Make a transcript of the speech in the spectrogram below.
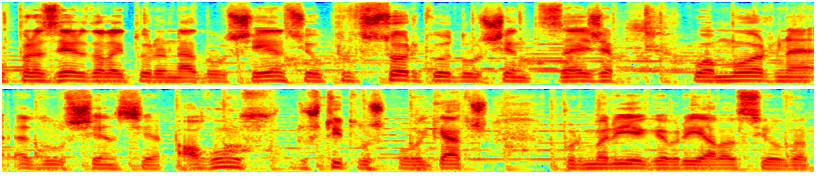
O Prazer da Leitura na Adolescência, O Professor que o Adolescente Deseja, O Amor na Adolescência. Alguns dos títulos publicados por Maria Gabriela Silva.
